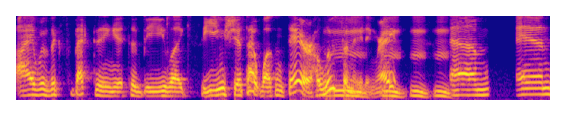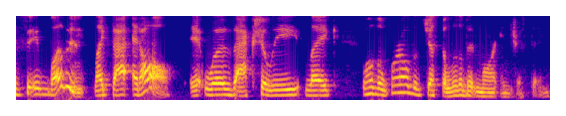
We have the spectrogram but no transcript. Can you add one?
I was expecting it to be like seeing shit that wasn't there, hallucinating, mm, right? Mm, mm, mm, um, and it wasn't like that at all. It was actually like, well, the world was just a little bit more interesting.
